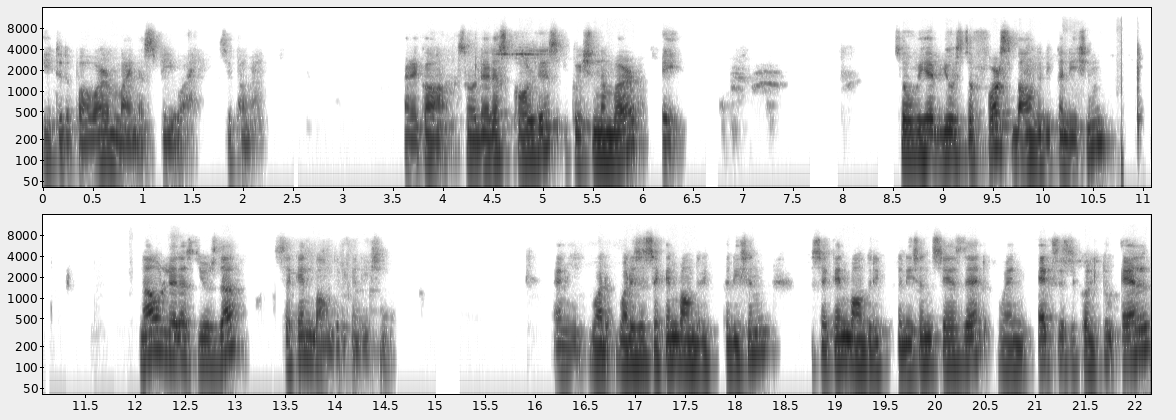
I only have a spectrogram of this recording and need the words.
e to the power minus PY. So let us call this equation number A. So we have used the first boundary condition. Now let us use the second boundary condition. And what, what is the second boundary condition? The second boundary condition says that when x is equal to L,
